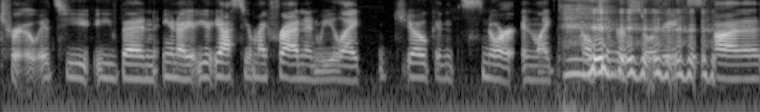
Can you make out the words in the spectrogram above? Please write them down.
true it's you you've been you know you yes you're my friend and we like joke and snort and like tell tinder stories uh,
